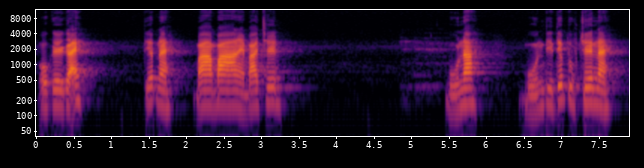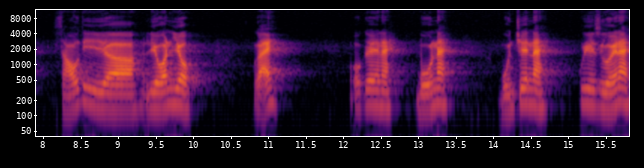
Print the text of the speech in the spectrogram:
Ok gãy. Tiếp này. ba ba này 3 trên. 4 à? 4 thì tiếp tục trên này. 6 thì uh, liều ăn nhiều. Gãy. Ok này. 4 này. 4 trên này. Quy dưới này.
